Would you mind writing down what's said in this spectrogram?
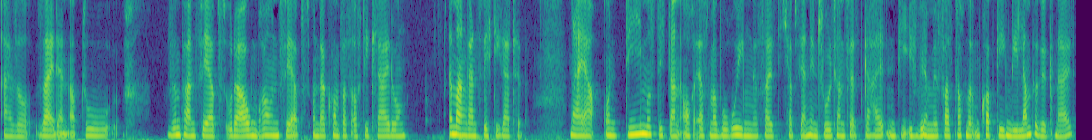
Also sei denn, ob du Wimpern färbst oder Augenbrauen färbst und da kommt was auf die Kleidung. Immer ein ganz wichtiger Tipp. Naja, und die musste ich dann auch erstmal beruhigen. Das heißt, ich habe sie an den Schultern festgehalten, die wäre mir fast noch mit dem Kopf gegen die Lampe geknallt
